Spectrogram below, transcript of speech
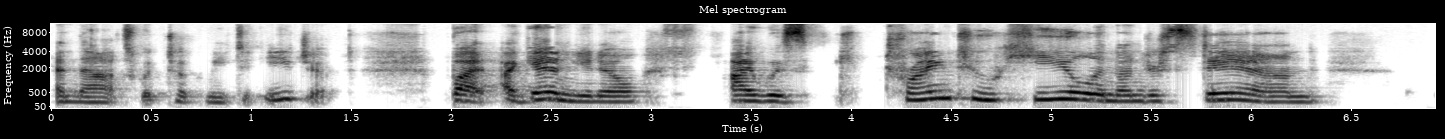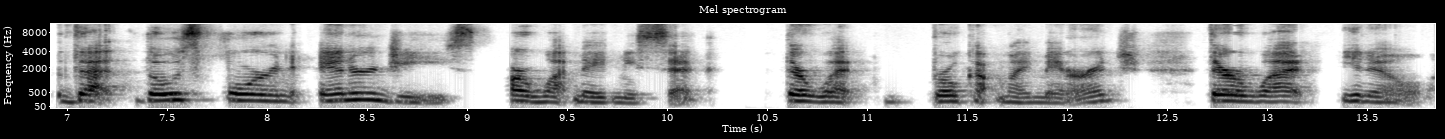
and that's what took me to Egypt. But again, you know, I was trying to heal and understand that those foreign energies are what made me sick. They're what broke up my marriage. They're what, you know,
